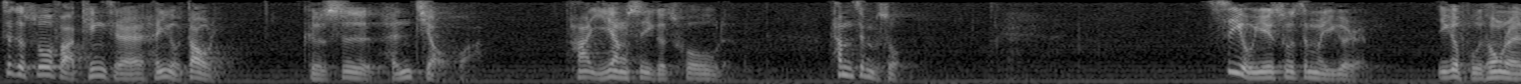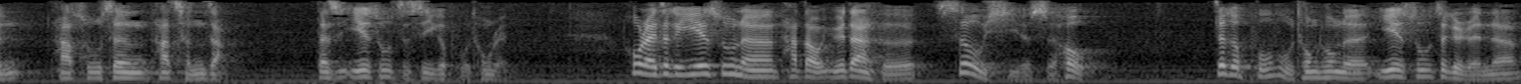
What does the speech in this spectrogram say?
这个说法听起来很有道理，可是很狡猾，它一样是一个错误的。他们这么说。是有耶稣这么一个人，一个普通人，他出生，他成长，但是耶稣只是一个普通人。后来这个耶稣呢，他到约旦河受洗的时候，这个普普通通的耶稣这个人呢，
